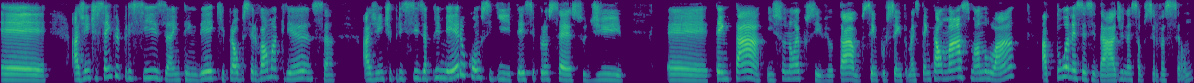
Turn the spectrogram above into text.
É, a gente sempre precisa entender que para observar uma criança, a gente precisa primeiro conseguir ter esse processo de é, tentar, isso não é possível, tá? 100%, mas tentar ao máximo anular a tua necessidade nessa observação,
